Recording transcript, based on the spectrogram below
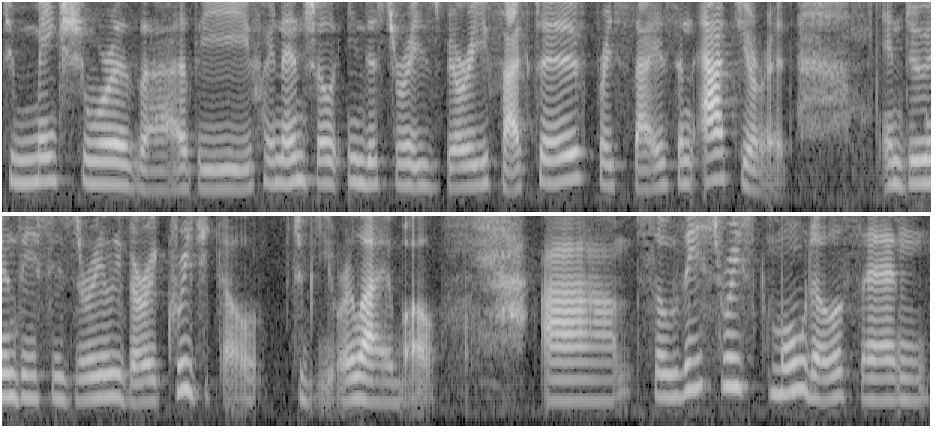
to make sure that the financial industry is very effective, precise, and accurate. And doing this is really very critical to be reliable. Um, so these risk models and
